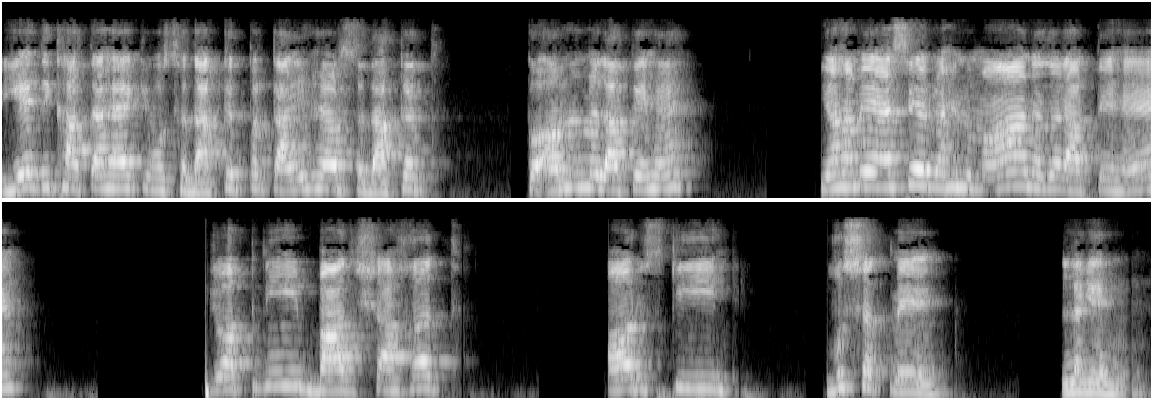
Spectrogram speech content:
ये दिखाता है कि वो सदाकत पर कायम है और सदाकत को अमल में लाते हैं। या हमें ऐसे रहनुमा नज़र आते हैं जो अपनी बादशाहत और उसकी वसत में लगे हुए हैं।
